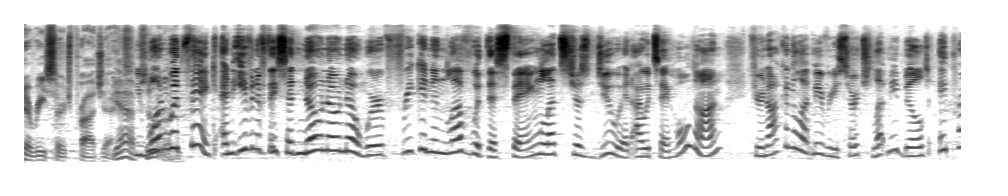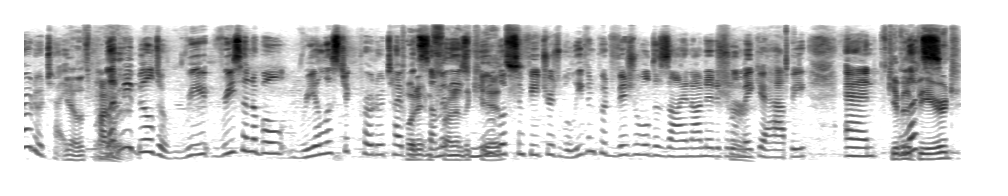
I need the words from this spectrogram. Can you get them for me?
a research project. Yeah, absolutely. One would think. And even if they said, no, no, no, we're freaking in love with this thing, let's just do it, I would say, hold on. If you're not going to let me research, let me build a prototype. Yeah, let's pilot Let me build a re- reasonable, realistic prototype Put with some of front of these the new kids. looks and features. We'll even put visual design on it if Sure. it'll make you happy. And Give it a let's- beard.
